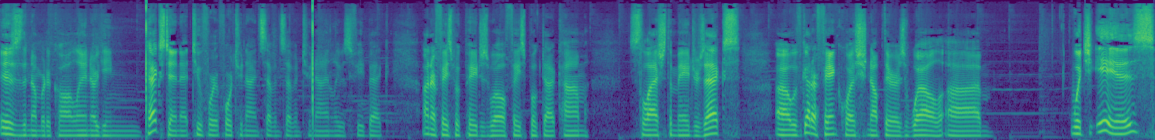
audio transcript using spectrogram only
is the number to call in, or you can text in at 248-429-7729. Leave us feedback on our Facebook page as well, facebook.com slash the Majors X. Uh, we've got our fan question up there as well, um, which is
